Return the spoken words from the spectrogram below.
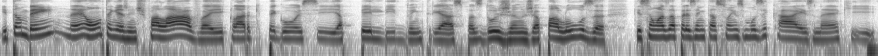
E também, né, ontem a gente falava, e claro que pegou esse apelido, entre aspas, do Janja Palusa, que são as apresentações musicais, né, que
